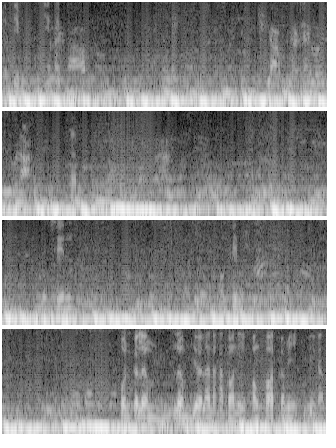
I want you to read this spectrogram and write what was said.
น้ำจิ้มยี่สิบอยากอยากให้ร้อยดีเวลาครับ ลูกชิ้นของของกิน คนก็เริ่มเริ่มเยอะแล้วนะครับ ตอนนี้ของทอดก็มีนี่ครับ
